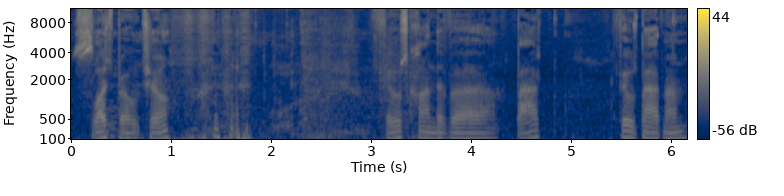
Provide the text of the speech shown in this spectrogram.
Sludge Belcher. Feels kind of, uh, bad. Feels bad, man.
